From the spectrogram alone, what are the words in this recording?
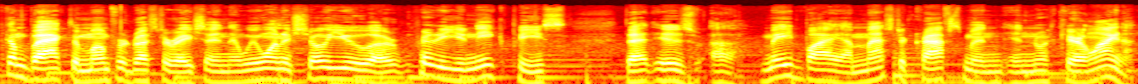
Welcome back to Mumford Restoration and we want to show you a pretty unique piece that is uh, made by a master craftsman in North Carolina.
